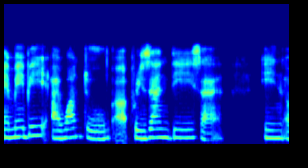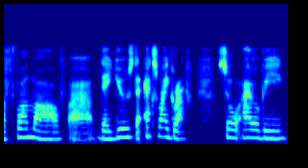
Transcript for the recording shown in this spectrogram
And maybe I want to uh, present this uh, in a form of, uh, they use the XY graph. So I will be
